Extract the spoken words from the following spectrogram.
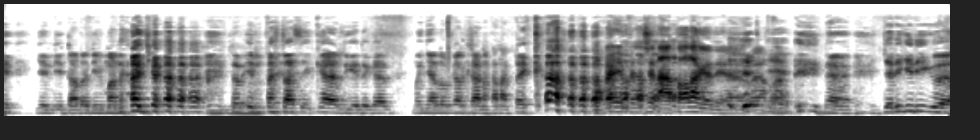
yang ditaruh di mana aja. Terinvestasikan gitu kan menyalurkan ke anak-anak TK pokoknya investasi tato lah gitu ya banyak nah jadi gini gue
